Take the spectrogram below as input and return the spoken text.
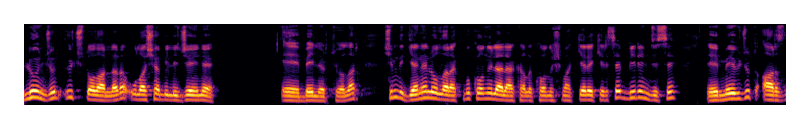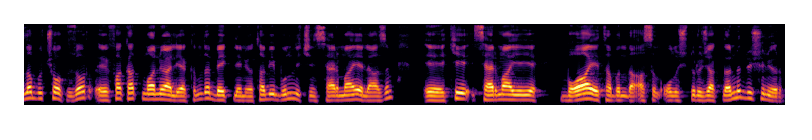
Lunge'un 3 dolarlara ulaşabileceğini e, belirtiyorlar. Şimdi genel olarak bu konuyla alakalı konuşmak gerekirse birincisi e, mevcut arzla bu çok zor e, fakat manuel yakımda bekleniyor. Tabi bunun için sermaye lazım e, ki sermayeyi boğa etabında asıl oluşturacaklarını düşünüyorum.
